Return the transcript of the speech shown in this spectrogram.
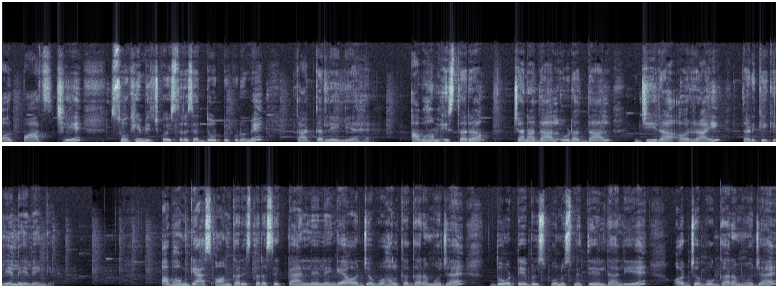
और पाँच छः सूखी मिर्च को इस तरह से दो टुकड़ों में काट कर ले लिया है। अब हम इस तरह चना दाल, उड़द दाल, जीरा और राई तड़के के लिए ले लेंगे। अब हम गैस ऑन कर इस तरह से एक पैन ले लेंगे और जब वो हल्का गर्म हो जाए, दो टेबल स्पून उसमें तेल डालिए और जब वो गर्म हो जाए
